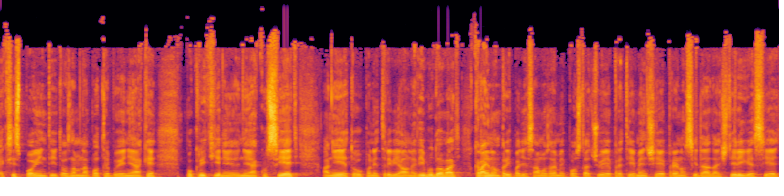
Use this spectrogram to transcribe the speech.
access pointy, to znamená potrebuje nejaké pokrytie, nejakú sieť a nie je to úplne triviálne vybudovať. V krajnom prípade samozrejme postačuje pre tie menšie prenosy dát aj 4G sieť.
